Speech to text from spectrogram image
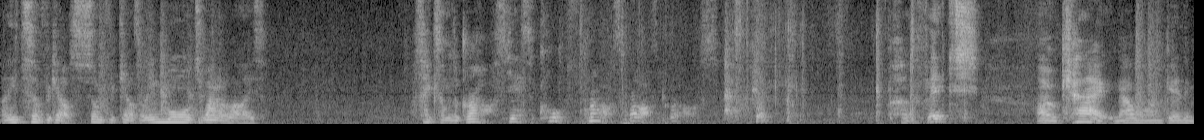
I need something else, something else. I need more to analyse. I'll take some of the grass. Yes, of course. Grass, grass, grass. Perfect. Okay, now I'm getting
